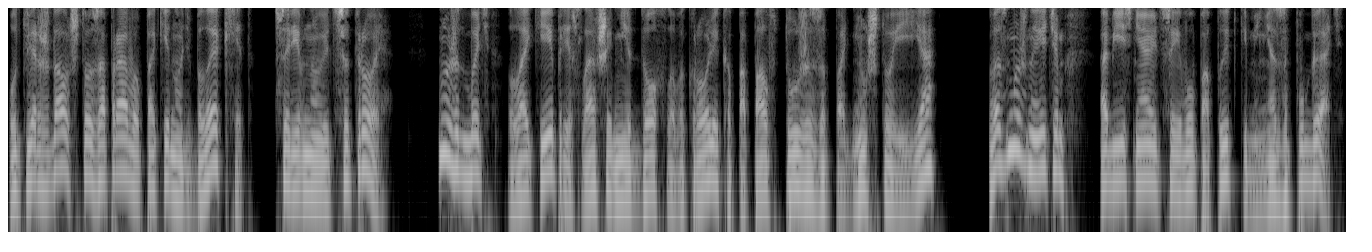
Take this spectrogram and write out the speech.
утверждал, что за право покинуть Блэкхит соревнуется трое. Может быть, лакей, приславший мне дохлого кролика, попал в ту же западню, что и я? Возможно, этим объясняются его попытки меня запугать.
